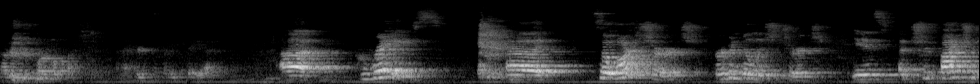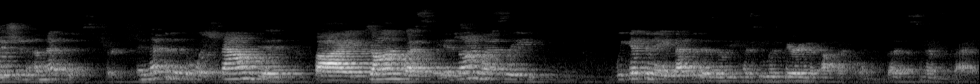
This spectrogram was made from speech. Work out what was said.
That's another rhetorical question. I heard somebody say that. Uh, grace. Uh, so our church, Urban Village Church, is a tr- by tradition a Methodist church, and Methodism was founded by John Wesley. And John Wesley we get the name Methodism because he was very methodical. That's no surprise.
